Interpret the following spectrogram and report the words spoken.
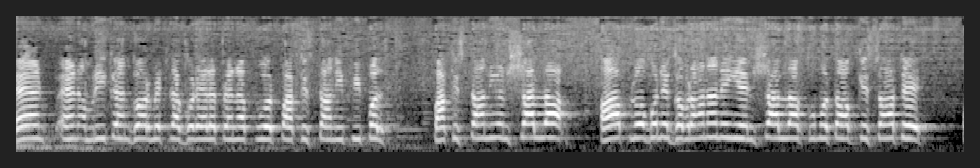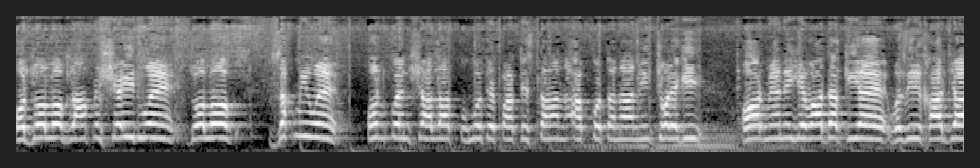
and, and American government is a good help and a poor Pakistani people. पाकिस्तानी इंशाल्लाह आप लोगों ने घबराना नहीं है, इंशाल्लाह हुकूमत आपके साथ है। और जो लोग यहाँ पे शहीद हुए हैं, जो लोग जख्मी हुए हैं, उनको इंशाल्लाह हुकूमत पाकिस्तान आपको तना नहीं छोड़ेगी। और मैंने ये वादा किया है, वज़ीर खारजा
